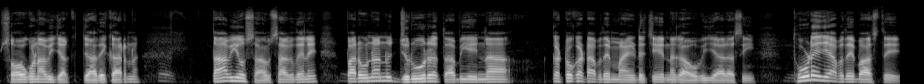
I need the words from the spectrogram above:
100 ਗੁਣਾ ਵੀ ਜ਼ਿਆਦਾ ਕਰਨ। ਤਾਂ ਵੀ ਉਹ ਸਾਂਭ ਸਕਦੇ ਨੇ। ਪਰ ਉਹਨਾਂ ਨੂੰ ਜ਼ਰੂਰਤ ਆ ਵੀ ਇੰਨਾ ਘੱਟੋ ਘੱਟ ਆਪਦੇ ਮਾਈਂਡ 'ਚ ਇਹ ਨਗਾਓ ਵੀ ਯਾਰ ਅਸੀਂ ਥੋੜੇ ਜਿਹਾ ਆਪਦੇ ਵਾਸਤੇ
